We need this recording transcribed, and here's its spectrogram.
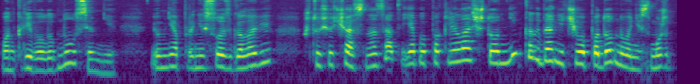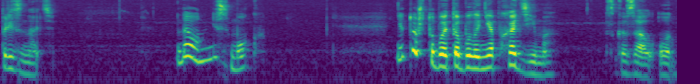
Он криво улыбнулся мне, и у меня пронеслось в голове, что еще час назад я бы поклялась, что он никогда ничего подобного не сможет признать. Да, он не смог. «Не то чтобы это было необходимо», — сказал он.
